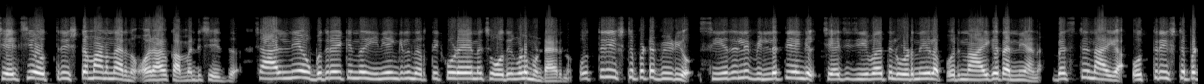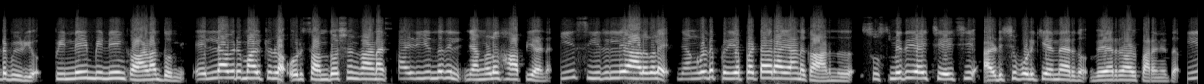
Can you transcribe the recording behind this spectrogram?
ചേച്ചിയെ ഒത്തിരി ഇഷ്ടമാണെന്നായിരുന്നു ഒരാൾ കമന്റ് ചെയ്തത്. ശാലിനിയെ ഉപദ്രവിക്കുന്നത് ഇനിയെങ്കിലും നിർത്തിക്കൂടെ എന്ന ചോദ്യങ്ങളും ഉണ്ടായിരുന്നു. ഒത്തിരി ഇഷ്ടപ്പെട്ട വീഡിയോ സീരിയലിൽ വില്ലത്തിയെങ്കിൽ ചേച്ചി ജീവിതത്തിൽ ഉടനീളം ഒരു നായിക തന്നെയാണ്. ബെസ്റ്റ് നായിക ഒത്തിരി ഇഷ്ടപ്പെട്ട വീഡിയോ പിന്നെയും പിന്നെയും കാണാൻ തോന്നി. എല്ലാവരുമായിട്ടുള്ള ഒരു സന്തോഷം കാണാൻ കഴിയുന്നതിൽ ഞങ്ങൾ ഹാപ്പിയാണ് ഈ സീരിയലിലെ ആളുകളെ ഞങ്ങളുടെ പ്രിയപ്പെട്ടവരായാണ് കാണുന്നത്. സുസ്മിതയായി ചേച്ചി അടിച്ചു പൊളിക്കുക എന്നായിരുന്നു വേറൊരാൾ പറഞ്ഞത്. ഈ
